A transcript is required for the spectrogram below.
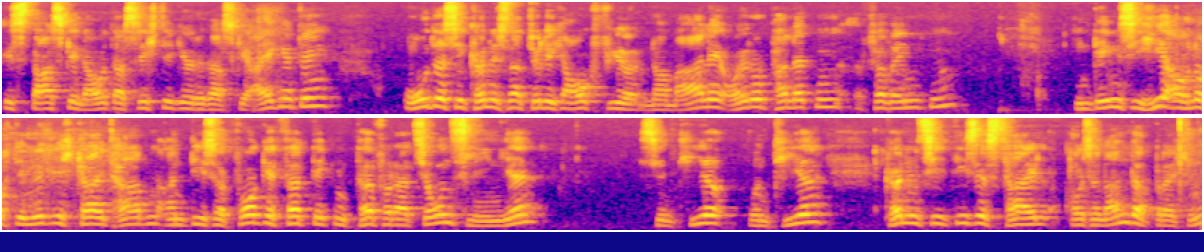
ist das genau das Richtige oder das Geeignete. Oder Sie können es natürlich auch für normale Europaletten verwenden indem Sie hier auch noch die Möglichkeit haben, an dieser vorgefertigten Perforationslinie, sind hier und hier, können Sie dieses Teil auseinanderbrechen.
